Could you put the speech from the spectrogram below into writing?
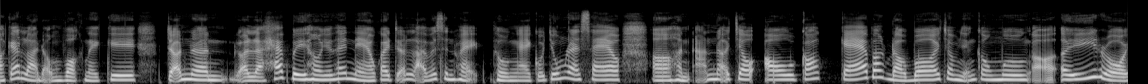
uh, các loài động vật này kia trở nên gọi là happy hơn như thế nào quay trở lại với sinh hoạt thường ngày của chúng ra sao uh, hình ảnh ở châu Âu có cá bắt đầu bơi trong những con mương ở ý rồi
